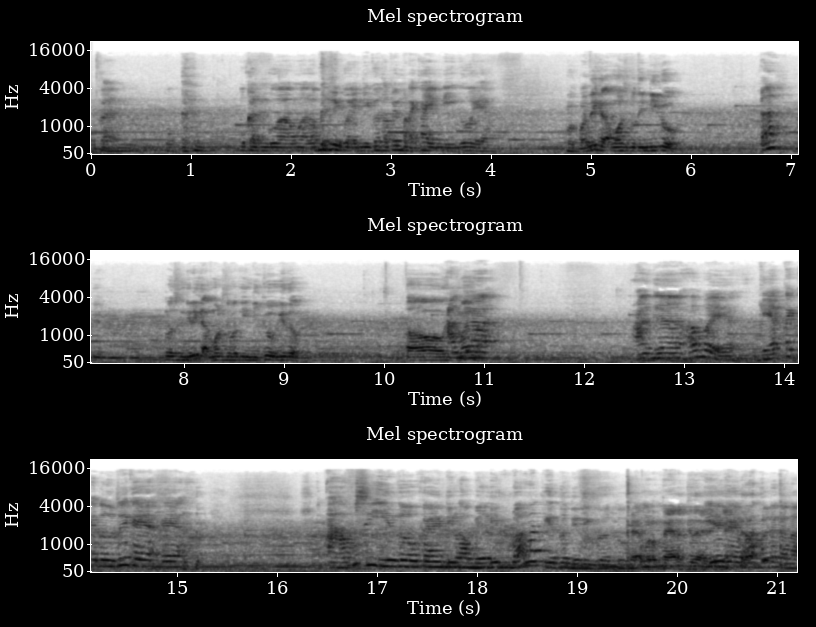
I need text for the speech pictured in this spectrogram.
bukan bukan bukan gua menganggap diri gua indigo tapi mereka indigo ya Wah, berarti nggak mau sebut indigo Hah? lu sendiri nggak mau sebut indigo gitu atau agak gimana agak apa ya getek gitu sih kayak kayak apa sih gitu kayak dilabelin banget gitu diri gue tuh. Kayak bermerek gitu ya? iya kayak bermerek karena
